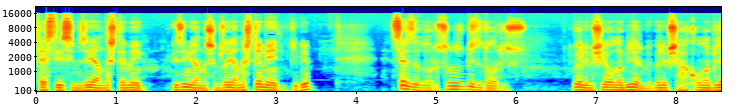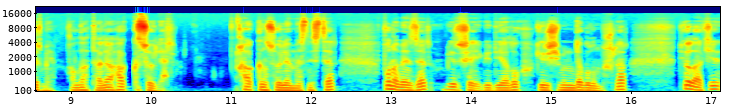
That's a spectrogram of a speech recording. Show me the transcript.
teslisimize yanlış demeyin. Bizim yanlışımıza yanlış demeyin gibi. Siz de doğrusunuz, biz de doğruyuz. Böyle bir şey olabilir mi? Böyle bir şey hak olabilir mi? Allah Teala hakkı söyler. Hakkın söylenmesini ister. Buna benzer bir şey, bir diyalog girişiminde bulunmuşlar. Diyorlar ki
